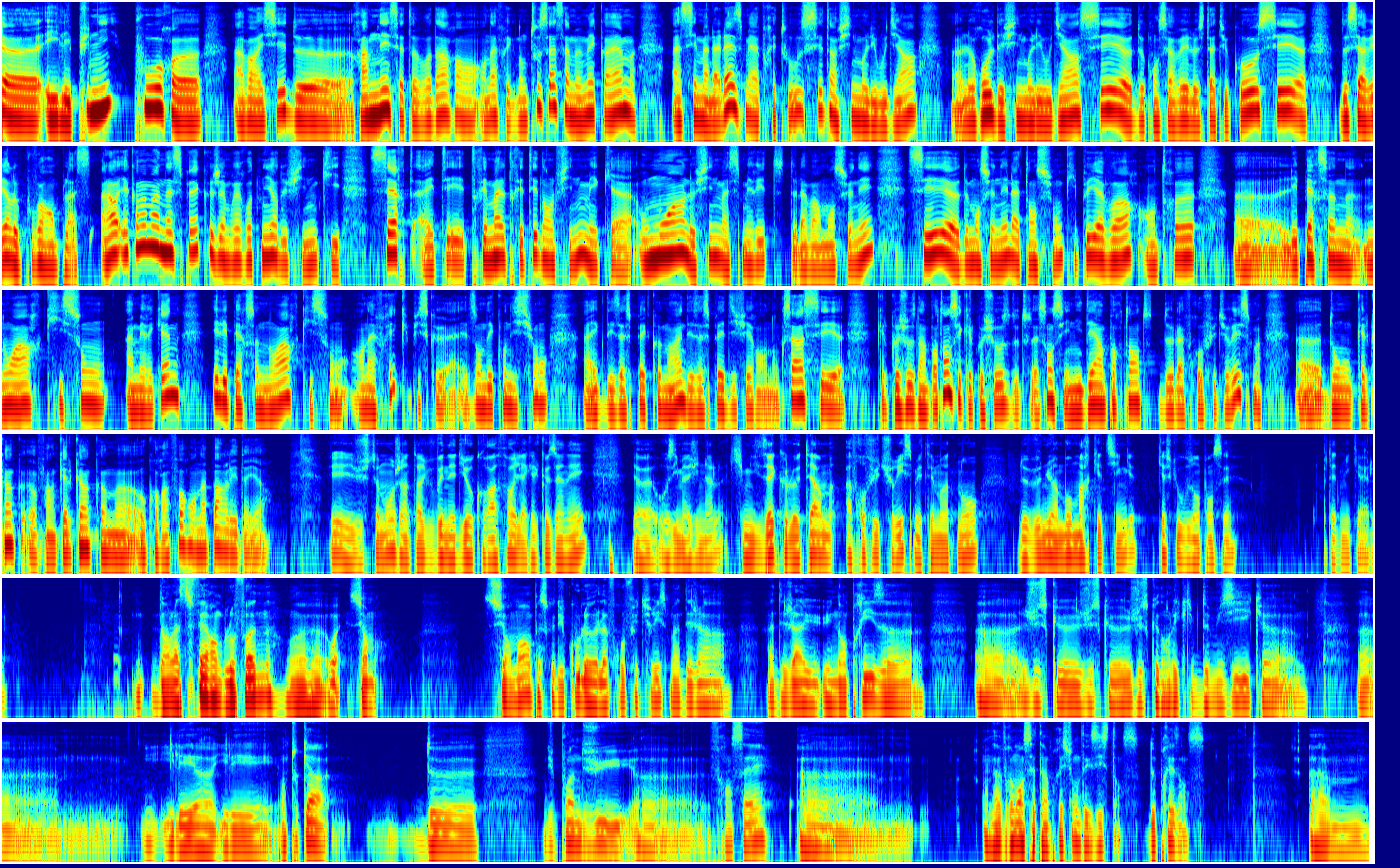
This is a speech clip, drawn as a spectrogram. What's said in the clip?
il est puni pour euh, avoir essayé de ramener cette œuvre d'art en, Afrique. Donc tout ça, ça me met quand même assez mal à l'aise, mais après tout, c'est un film hollywoodien. Euh, le rôle des films hollywoodiens, c'est euh, de conserver le statu quo, c'est de servir le pouvoir en place. Alors il y a quand même un aspect que j'aimerais retenir du film, qui certes a été très mal traité dans le film, mais qui a au moins le film a ce mérite de l'avoir mentionné, c'est de mentionner la tension qu'il peut y avoir entre les personnes noires qui sont américaines et les personnes noires qui sont en Afrique, puisqu'elles ont des conditions avec des aspects communs et des aspects différents. Donc ça, c'est quelque chose d'important, c'est quelque chose, de toute façon, c'est une idée importante de l'afrofuturisme, euh, dont quelqu'un enfin, quelqu'un comme euh, Okorafor en a parlé d'ailleurs. Et justement, j'ai interviewé Neddy Okorafor il y a quelques années, euh, aux Imaginales, qui me disait que le terme afrofuturisme était maintenant devenu un mot marketing. Qu'est-ce que vous en pensez? Peut-être Michael? Dans la sphère anglophone, euh, ouais, sûrement. Sûrement, parce que du coup, l'afrofuturisme a déjà, a déjà une emprise euh, euh, jusque, jusque, jusque dans les clips de musique. il, est, il est, en tout cas, de, du point de vue français, on a vraiment cette impression d'existence, de présence. en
